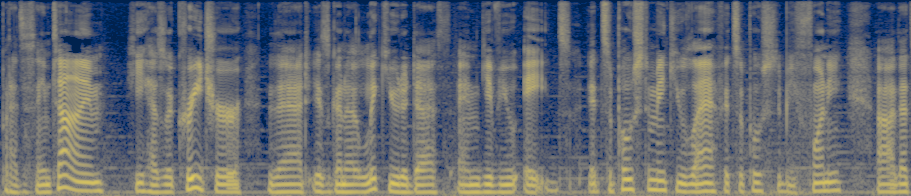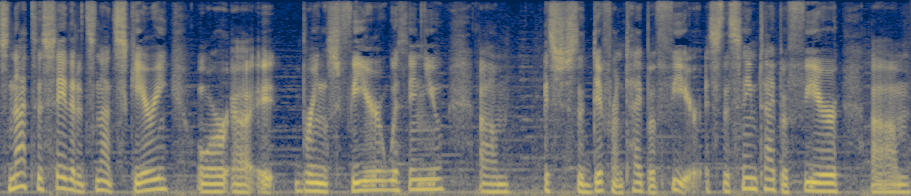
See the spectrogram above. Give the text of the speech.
but at the same time, he has a creature that is gonna lick you to death and give you AIDS. It's supposed to make you laugh, it's supposed to be funny. Uh, that's not to say that it's not scary or uh, it brings fear within you. Um, it's just a different type of fear. It's the same type of fear um,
